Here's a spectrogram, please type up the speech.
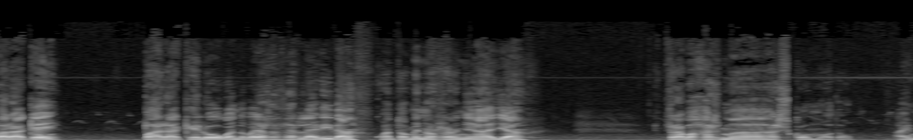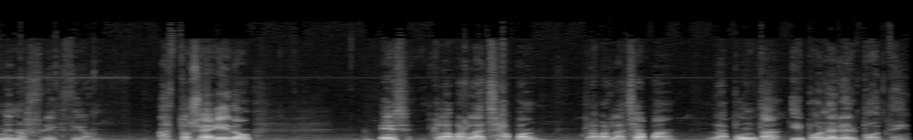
¿Para qué? Para que luego cuando vayas a hacer la herida, cuanto menos roña haya, trabajas más cómodo, hay menos fricción. Acto seguido es clavar la chapa, clavar la chapa, la punta y poner el pote.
